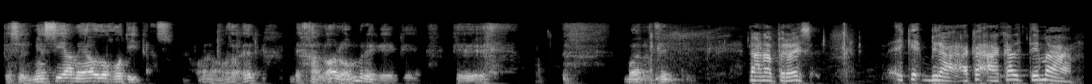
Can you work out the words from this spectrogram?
que si el Messi ha meado dos gotitas. Bueno, vamos a ver, déjalo al hombre, que, que, que... bueno, en fin. No, no, pero es, es que, mira, acá, acá el tema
